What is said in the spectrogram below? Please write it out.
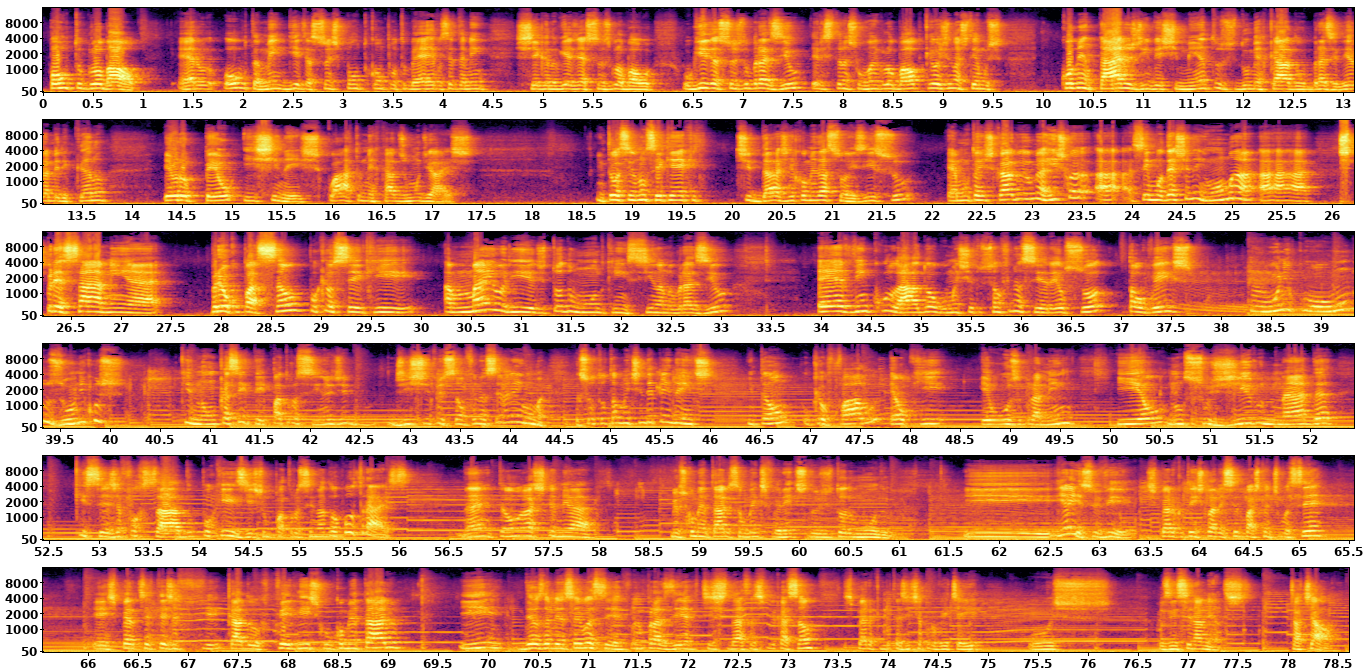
ponto global era, ou também guia de ações.com.br, você também chega no Guia de Ações Global. O Guia de Ações do Brasil, ele se transformou em global porque hoje nós temos comentários de investimentos do mercado brasileiro, americano, europeu e chinês, quatro mercados mundiais. Então assim, eu não sei quem é que te dá as recomendações. Isso é muito arriscado. Eu me arrisco, a, a, sem modéstia nenhuma, a, a expressar a minha preocupação, porque eu sei que a maioria de todo mundo que ensina no Brasil é vinculado a alguma instituição financeira. Eu sou talvez o único ou um dos únicos que nunca aceitei patrocínio de, de instituição financeira nenhuma. Eu sou totalmente independente. Então, o que eu falo é o que eu uso para mim E eu não sugiro nada que seja forçado, porque existe um patrocinador por trás. Né? Então eu acho que minha, meus comentários são bem diferentes dos de todo mundo. E, e é isso, Vivi. Espero que eu tenha esclarecido bastante você. espero que você tenha ficado feliz com o comentário. E Deus abençoe você. Foi um prazer te dar essa explicação. Espero que muita gente aproveite aí os, os ensinamentos. Tchau, tchau.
